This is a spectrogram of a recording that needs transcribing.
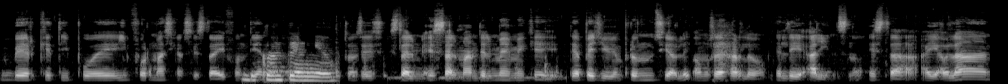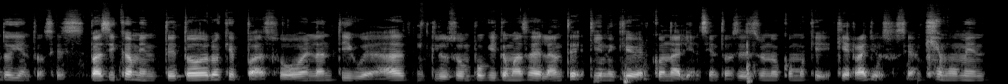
ver qué tipo de información se está difundiendo. ¿no? contenido. Entonces está el, está el man del meme que de apellido impronunciable, vamos a dejarlo, el de Aliens, ¿no? Está ahí hablando y entonces básicamente todo lo que pasó en la antigüedad, incluso un poquito más adelante, tiene que ver con aliens. Y entonces uno como que, ¿qué rayos? O sea, ¿en qué momento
